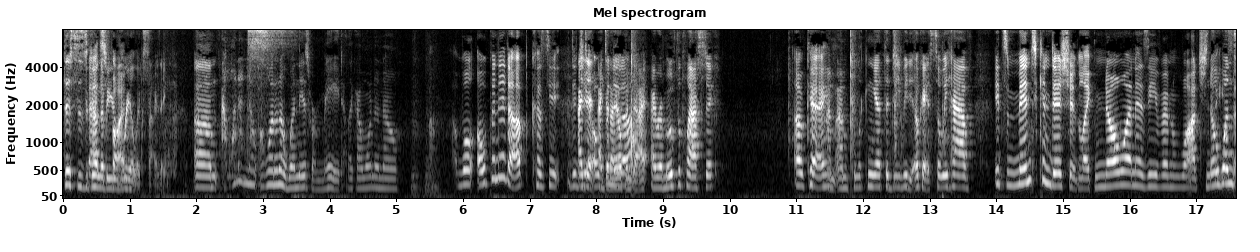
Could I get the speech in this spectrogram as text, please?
this is going to be fun. real exciting. Um, I want to know. I want to know when these were made. Like, I want to know. Well, open it up because you did. I you did. Open I did. it I opened it. I, I removed the plastic. Okay, I'm, I'm looking at the DVD. Okay, so we have it's mint condition. Like no one has even watched. no one's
